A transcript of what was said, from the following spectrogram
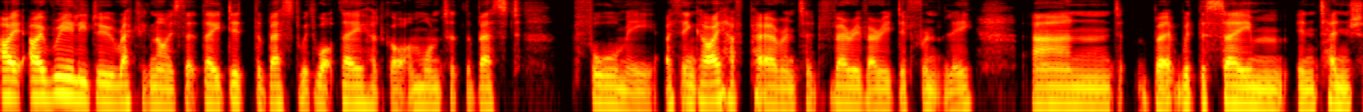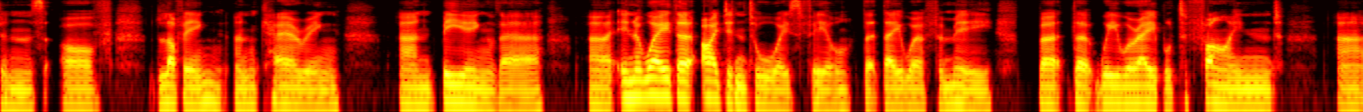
I, I really do recognize that they did the best with what they had got and wanted the best for me. I think I have parented very, very differently and but with the same intentions of loving and caring and being there uh, in a way that I didn't always feel that they were for me, but that we were able to find uh,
